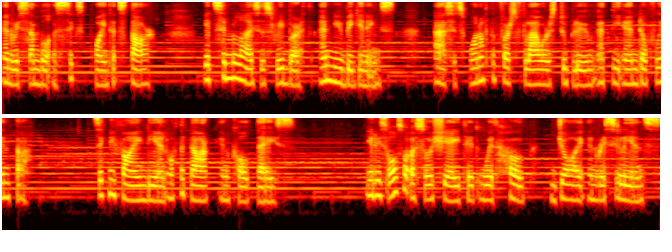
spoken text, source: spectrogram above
and resemble a six-pointed star. It symbolizes rebirth and new beginnings as it's one of the first flowers to bloom at the end of winter, signifying the end of the dark and cold days. It is also associated with hope, joy, and resilience.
